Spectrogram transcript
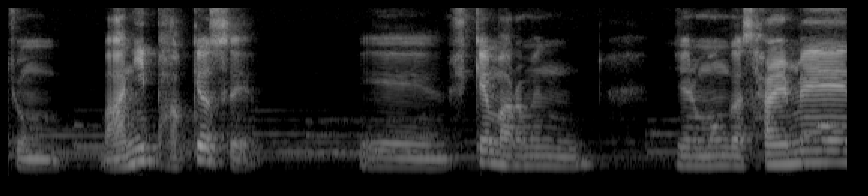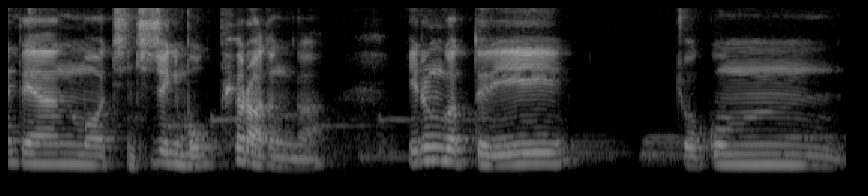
좀 많이 바뀌었어요. 이게 쉽게 말하면 이제는 뭔가 삶에 대한 뭐 진취적인 목표라든가 이런 것들이 조금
